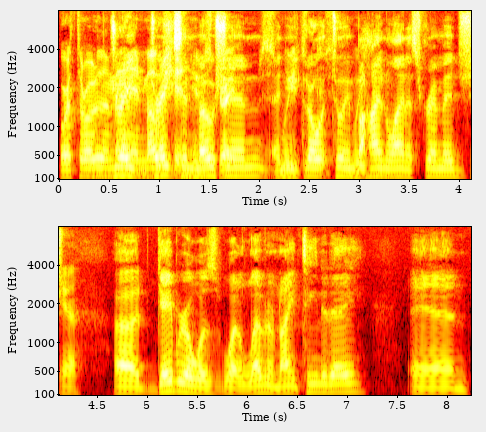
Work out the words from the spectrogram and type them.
Or throw to the Drake, man in motion. Drake's in motion, Drake and you throw it to him behind the line of scrimmage. Yeah. Uh, Gabriel was what eleven of nineteen today, and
